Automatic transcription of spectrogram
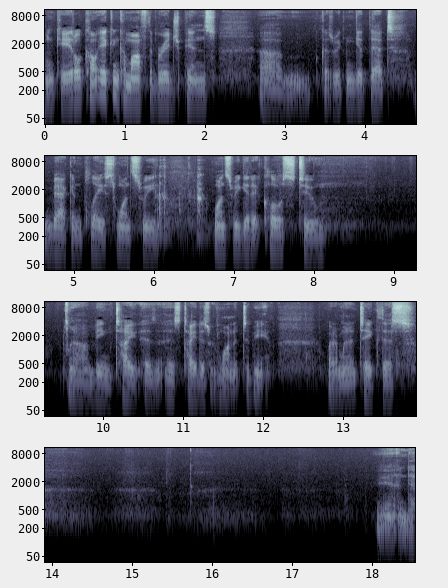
Okay, it'll come. It can come off the bridge pins um, because we can get that back in place once we once we get it close to uh, being tight as, as tight as we want it to be. But I'm going to take this and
